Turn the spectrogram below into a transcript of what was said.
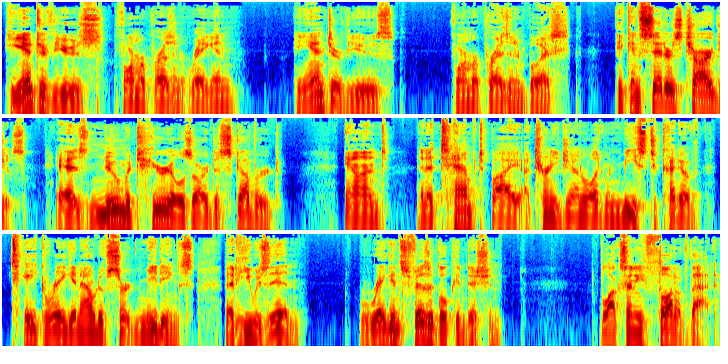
He interviews former President Reagan. He interviews former President Bush. He considers charges as new materials are discovered and an attempt by Attorney General Edwin Meese to kind of take Reagan out of certain meetings that he was in. Reagan's physical condition blocks any thought of that.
